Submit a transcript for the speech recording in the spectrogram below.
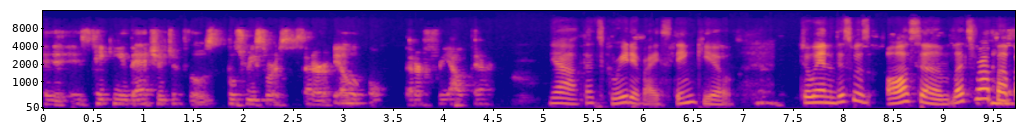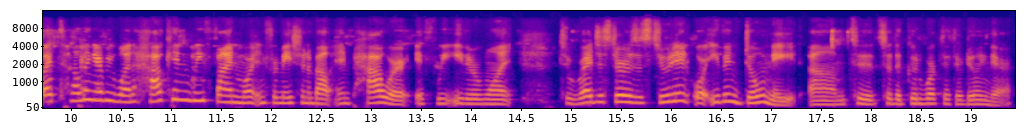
is taking advantage of those those resources that are available that are free out there yeah that's great advice thank you Joanna, this was awesome. Let's wrap up by telling everyone how can we find more information about NPower if we either want to register as a student or even donate um, to, to the good work that they're doing there.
